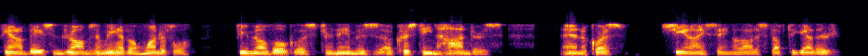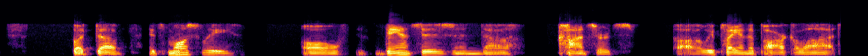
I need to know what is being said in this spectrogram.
piano, bass, and drums, and we have a wonderful female vocalist. Her name is uh, Christine Honders, and of course, she and I sing a lot of stuff together. But uh, it's mostly oh dances and uh, concerts. Uh, we play in the park a lot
